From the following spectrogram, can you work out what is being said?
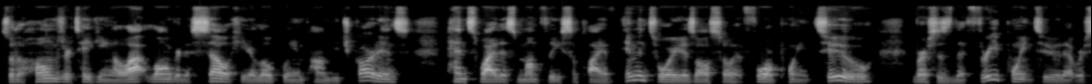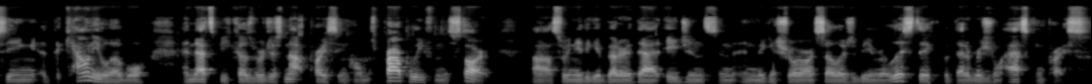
So the homes are taking a lot longer to sell here locally in Palm Beach Gardens, hence why this monthly supply of inventory is also at 4.2 versus the 3.2 that we're seeing at the county level. And that's because we're just not pricing homes properly from the start. Uh, so we need to get better at that, agents, and, and making sure our sellers are being realistic with that original asking price.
